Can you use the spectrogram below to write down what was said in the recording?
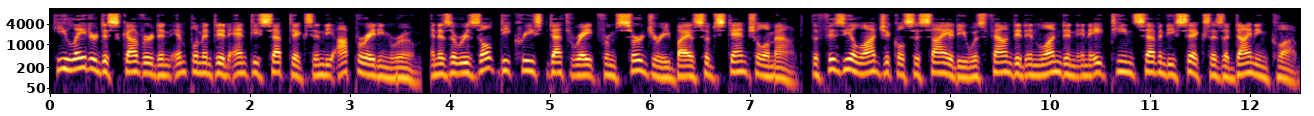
He later discovered and implemented antiseptics in the operating room, and as a result decreased death rate from surgery by a substantial amount. The Physiological Society was founded in London in 1876 as a dining club.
